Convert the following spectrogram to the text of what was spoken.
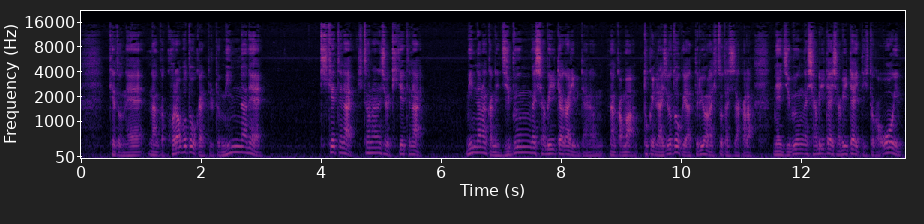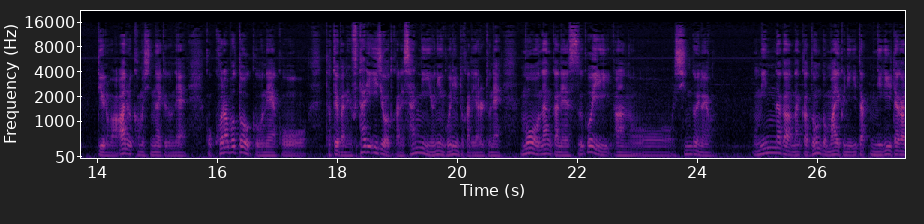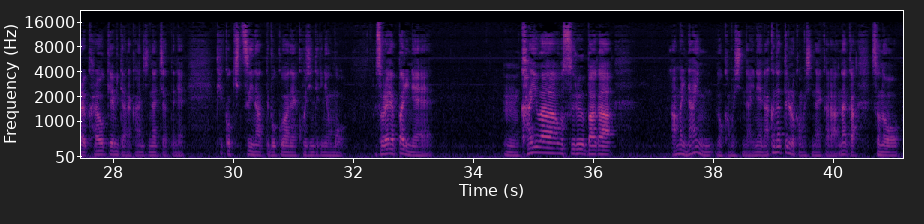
けどね、なんかコラボトークやってるとみんなね、聞けてない。人の話を聞けてない。みんななんかね、自分が喋りたがりみたいな、なんかまあ、特にラジオトークやってるような人たちだから、ね、自分が喋りたい喋りたいって人が多いっていうのはあるかもしれないけどね、こうコラボトークをね、こう、例えばね、2人以上とかね、3人、4人、5人とかでやるとね、もうなんかね、すごい、あのー、しんどいのよ。みんながなんかどんどんマイク握りた握りたがるカラオケみたいな感じになっちゃってね、結構きついなって僕はね、個人的に思う。それはやっぱりね、うん、会話をする場があんまりないのかもしれないね。なくなってるのかもしれないから、なんか、その、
